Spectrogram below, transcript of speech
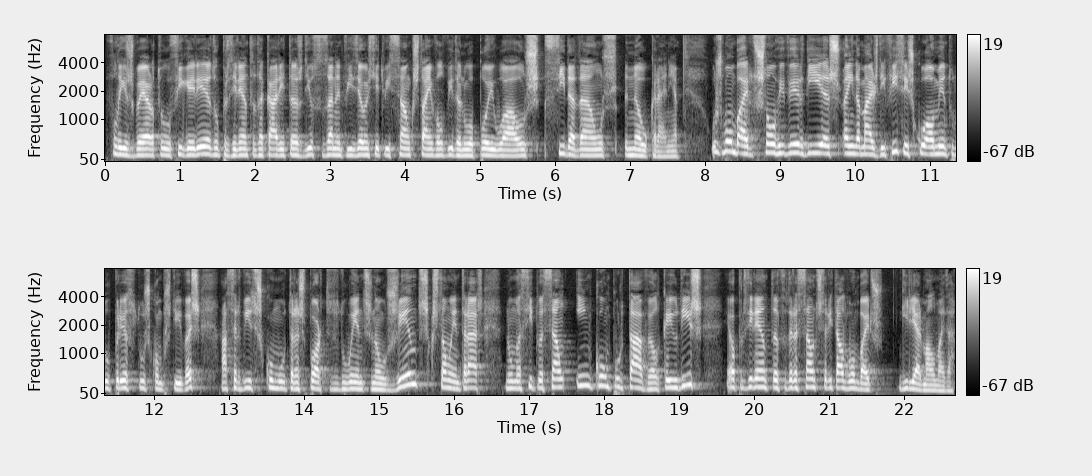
Felisberto Figueiredo, presidente da Caritas Diocesana de Viseu, instituição que está envolvida no apoio aos cidadãos na Ucrânia. Os bombeiros estão a viver dias ainda mais difíceis com o aumento do preço dos combustíveis. Há serviços como o transporte de doentes não urgentes que estão a entrar numa situação incomportável. Quem o diz é o presidente da Federação Distrital de Bombeiros, Guilherme Almeida.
